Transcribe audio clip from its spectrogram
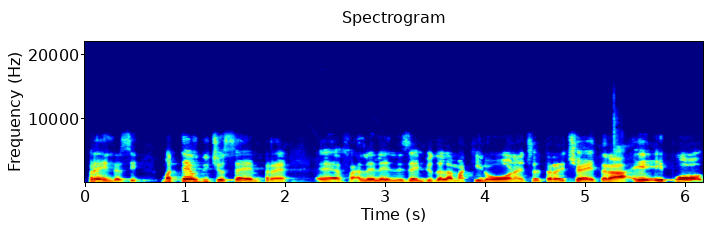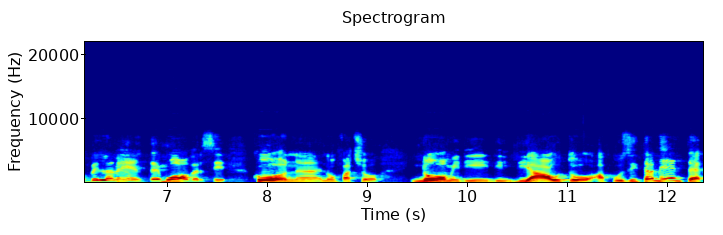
prendersi, Matteo dice sempre, eh, fa l'esempio della macchinona, eccetera, eccetera, e, e può bellamente muoversi con, non faccio nomi di, di, di auto appositamente,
